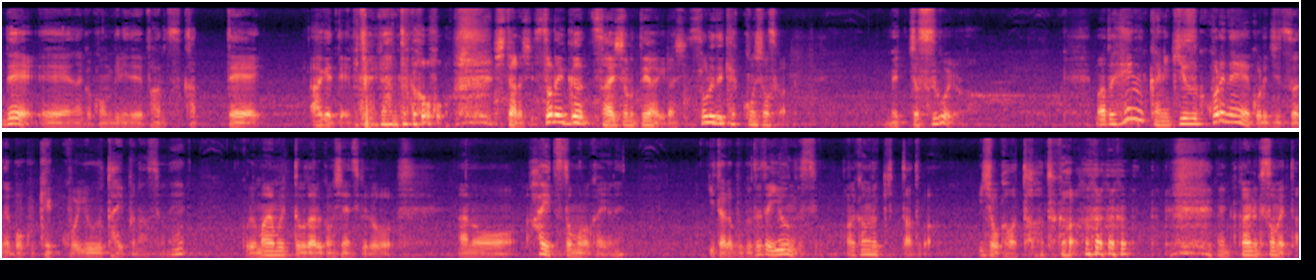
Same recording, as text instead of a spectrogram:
で、えーなんかコンビニでパンツ買ってあげてみたいなんとかを したらしい。それが最初の出会いらしい。それで結婚しますからね。めっちゃすごいよな。ああと変化に気づく。これねこれ実はね僕結構言うタイプなんですよね。これ前も言ったことあるかもしれないですけどあのハイツ友の会がねいたら僕絶対言うんですよ。あれ髪の毛切ったとか衣装変わった とかなんか髪の毛染めた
